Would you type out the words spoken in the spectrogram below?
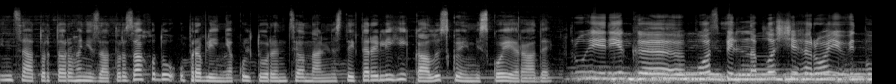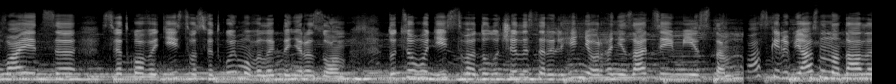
Ініціатор та організатор заходу управління культури, національностей та релігій Калузької міської ради. Другий рік е, поспіль на площі героїв відбувається святкове дійство Святкуємо Великдень разом. До цього дійства долучилися релігійні організації міста. Паски люб'язно надали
